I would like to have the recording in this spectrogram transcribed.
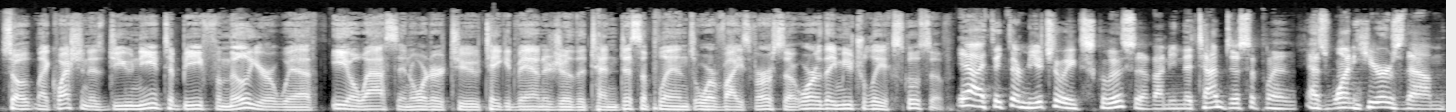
So my question is, do you need to be familiar with EOS in order to take advantage of the 10 disciplines or vice versa? Or are they mutually exclusive? Yeah, I think they're mutually exclusive. I mean, the 10 disciplines, as one hears them,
